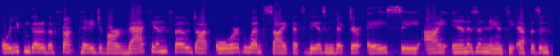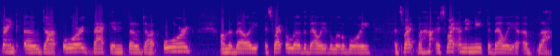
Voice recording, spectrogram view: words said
or you can go to the front page of our vacinfo.org website. That's V as in Victor, A C I N as in Nancy, F as in Frank O dot org, vacinfo.org. On the belly, it's right below the belly of the little boy. It's right behind. It's right underneath the belly of the.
